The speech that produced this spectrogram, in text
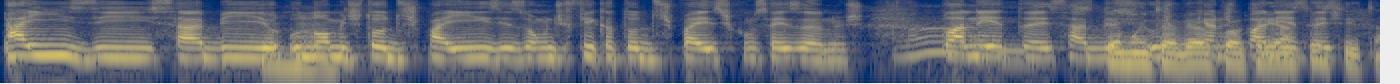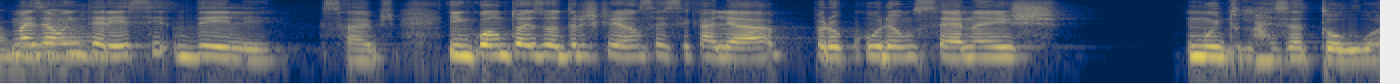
países, sabe? Uhum. O nome de todos os países, onde fica todos os países com seis anos. Planetas, sabe? tem muito os a ver pequenos com a planetas. si também. Mas é um interesse dele, sabe? Enquanto as outras crianças, se calhar, procuram cenas muito mais à toa.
